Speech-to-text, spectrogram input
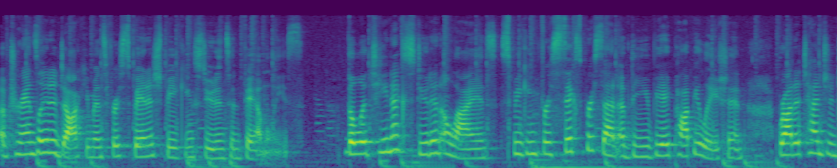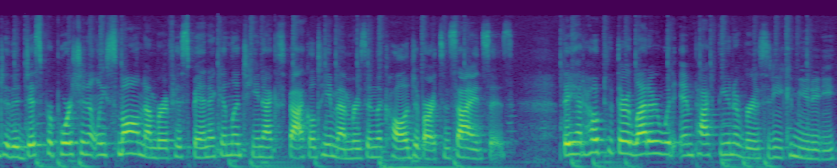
of translated documents for Spanish-speaking students and families. The Latinx Student Alliance, speaking for 6% of the UVA population, brought attention to the disproportionately small number of Hispanic and Latinx faculty members in the College of Arts and Sciences. They had hoped that their letter would impact the university community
